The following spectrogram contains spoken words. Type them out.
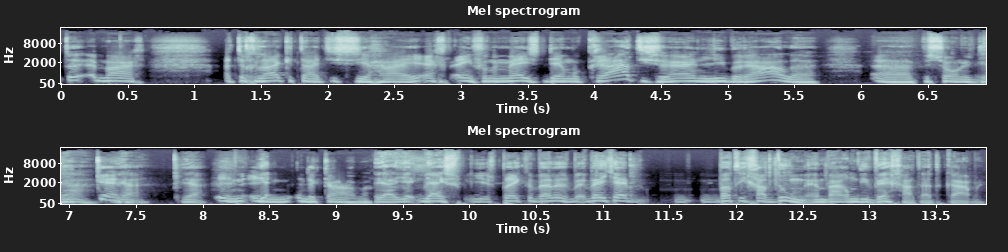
Het maar tegelijkertijd is hij echt een van de meest democratische en liberale personen die ja, ik ken. Ja. Ja. In, in, in de Kamer. Ja, jij je spreekt er wel eens. Weet jij wat hij gaat doen en waarom hij weggaat uit de Kamer?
